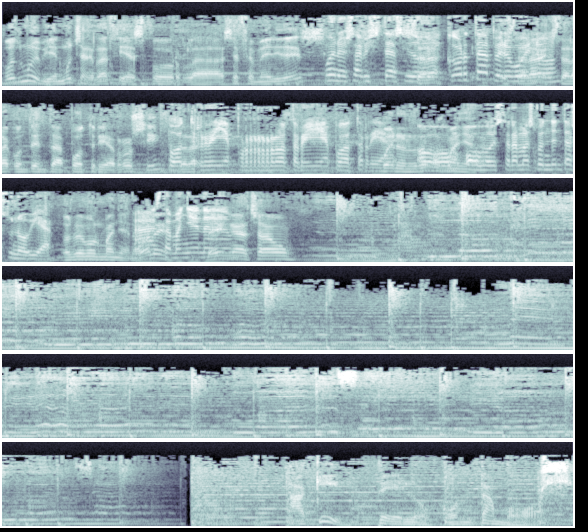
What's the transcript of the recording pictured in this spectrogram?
Pues muy bien, muchas gracias por las efemérides. Bueno, esa visita ha sido Estará- muy corta, pero estará- bueno. Estará contenta Potria Rossi. Potria, potria, potria. Bueno, nos vemos o, mañana. o estará más contenta su novia. Nos vemos mañana. ¿vale? Hasta mañana. Venga, chao. Aquí te lo contamos.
